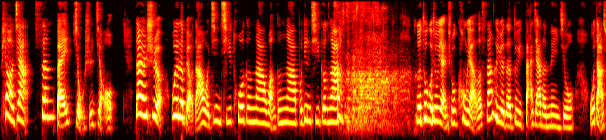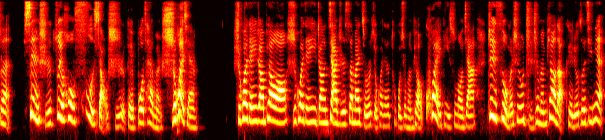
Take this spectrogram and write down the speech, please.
票价三百九十九，但是为了表达我近期拖更啊、晚更啊、不定期更啊，和脱口秀演出空演了三个月的对大家的内疚，我打算限时最后四小时给菠菜们十块钱。十块钱一张票哦，十块钱一张价值三百九十九块钱的脱口秀门票，快递送到家。这次我们是有纸质门票的，可以留作纪念。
